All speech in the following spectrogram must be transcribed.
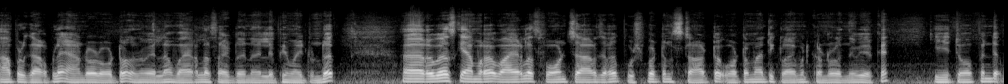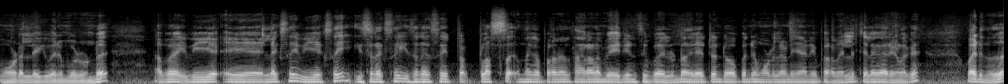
ആപ്പിൾ കാർപ്ലേ ആൻഡ്രോയിഡ് ഓട്ടോ എന്നിവയെല്ലാം വയർലെസ് ആയിട്ട് തന്നെ ലഭ്യമായിട്ടുണ്ട്. Reverse camera wireless phone charger push button start automatic climate control എന്നിവയൊക്കെ ഈ ടോപ്പിന്റെ മോഡലിലേക്ക് വരുമ്പോഴുണ്ട്. അപ്പോൾ V L X I V X I Z X I Z X I plus എന്നൊക്കെ പറഞ്ഞ ധാരാളം വേരിയൻസ് ഇപ്പോൾ അതിലുണ്ട്. അതിൽ ഏറ്റവും ടോപ്പിന്റെ മോഡലാണ് ഞാൻ ഈ പറഞ്ഞതിൽ ചില കാര്യങ്ങളൊക്കെ വരുന്നത്.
